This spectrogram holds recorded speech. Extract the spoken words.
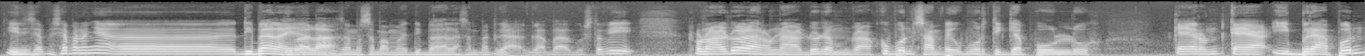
Ini siapa siapa namanya eh Dybala, Dybala. ya sama-sama sama Dybala sempat gak, gak bagus tapi Ronaldo lah Ronaldo dan menurut aku pun sampai umur 30 kayak kayak Ibra pun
